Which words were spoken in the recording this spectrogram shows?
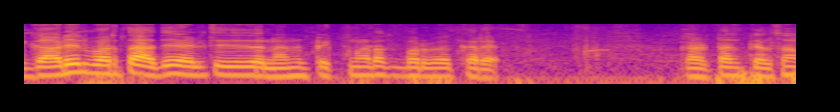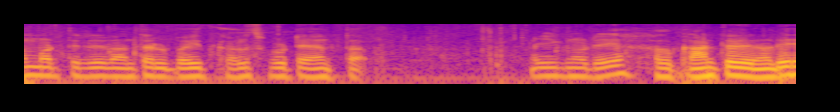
ಈ ಗಾಡೀಲಿ ಬರ್ತಾ ಅದೇ ಹೇಳ್ತಿದ್ದೆ ನಾನು ಪಿಕ್ ಮಾಡೋಕ್ಕೆ ಬರ್ಬೇಕಾರೆ. ಕರೆಕ್ಟಾಗಿ ಕೆಲಸ ಮಾಡ್ತಿರ್ಲಿಲ್ಲ ಅಂತೇಳಿ ಬೈದು ಕಳಿಸ್ಬಿಟ್ಟೆ ಅಂತ. ಈಗ ನೋಡಿ ಅಲ್ಲಿ ಕಾಣ್ತಿದೆ ನೋಡಿ.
